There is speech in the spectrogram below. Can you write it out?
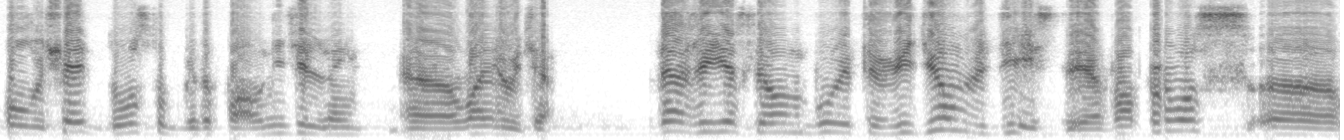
получать доступ к дополнительной э, валюте. Даже если он будет введен в действие, вопрос э,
